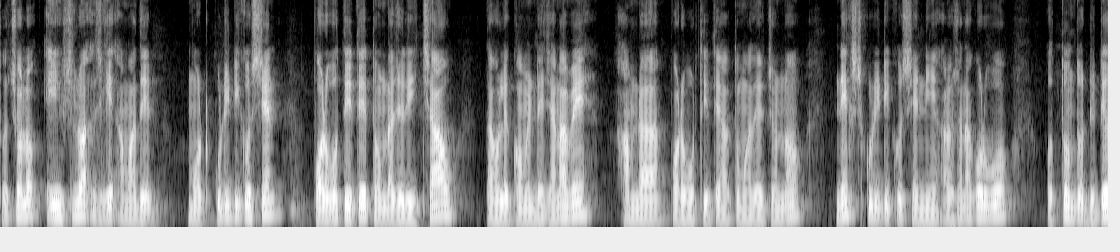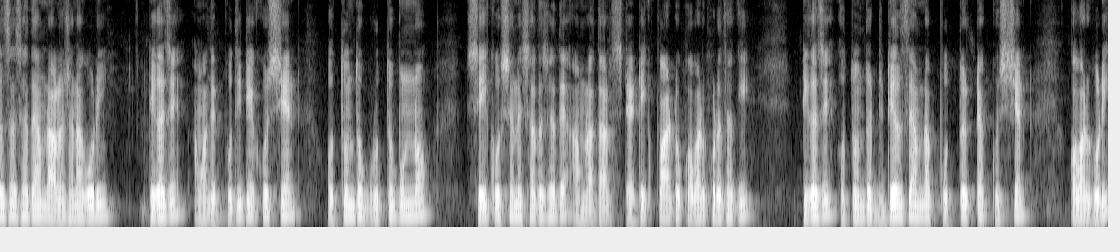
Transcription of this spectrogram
তো চলো, এই ছিল আজকে আমাদের মোট কুড়িটি কোশ্চেন। পরবর্তীতে তোমরা যদি চাও, তাহলে কমেন্টে জানাবে। আমরা পরবর্তীতে তোমাদের জন্য নেক্সট কুড়িটি কোশ্চেন নিয়ে আলোচনা করব। অত্যন্ত ডিটেলসের সাথে আমরা আলোচনা করি, ঠিক আছে? আমাদের প্রতিটি কোশ্চেন অত্যন্ত গুরুত্বপূর্ণ। সেই কোশ্চেনের সাথে সাথে আমরা তার স্ট্যাটিক পার্টও কভার করে থাকি, ঠিক আছে? অত্যন্ত ডিটেলসে আমরা প্রত্যেকটা কোশ্চেন কভার করি।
